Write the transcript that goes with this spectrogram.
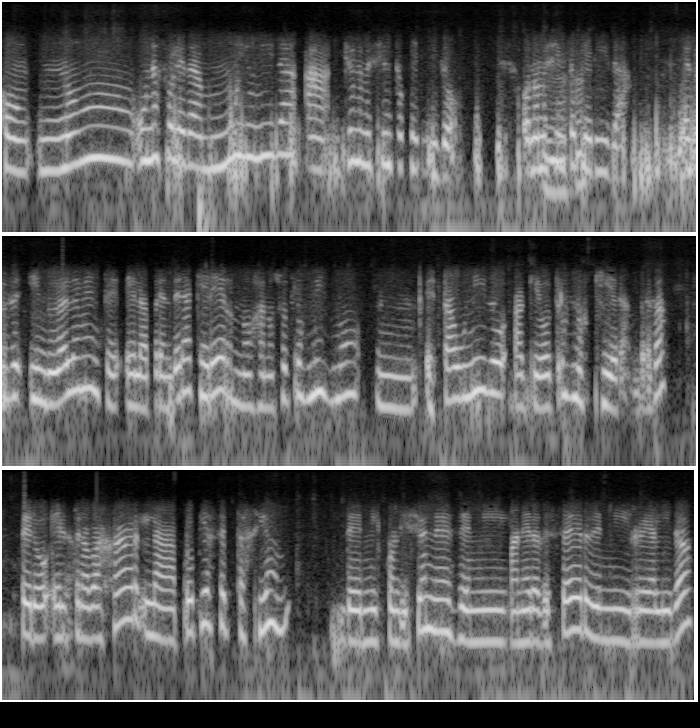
con no una soledad muy unida a yo no me siento querido o no me siento querida. Entonces, indudablemente, el aprender a querernos a nosotros mismos mm, está unido a que otros nos quieran, ¿verdad? Pero el trabajar la propia aceptación de mis condiciones, de mi manera de ser, de mi realidad,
